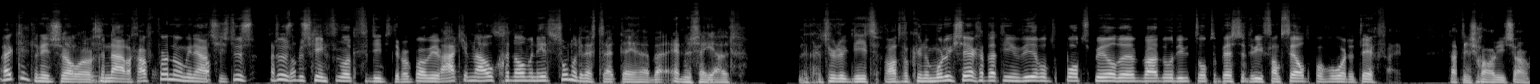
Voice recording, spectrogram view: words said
Hij komt er niet zo uh, genadig af qua nominaties. Dus, dus misschien verdient hij er ook wel weer. Je hem nou genomineerd zonder de wedstrijd tegen NEC uit? Natuurlijk niet. Want we kunnen moeilijk zeggen dat hij een wereldpot speelde. waardoor hij tot de beste drie van het veld behoorde tegen Feyenoord. Dat is gewoon niet zo.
